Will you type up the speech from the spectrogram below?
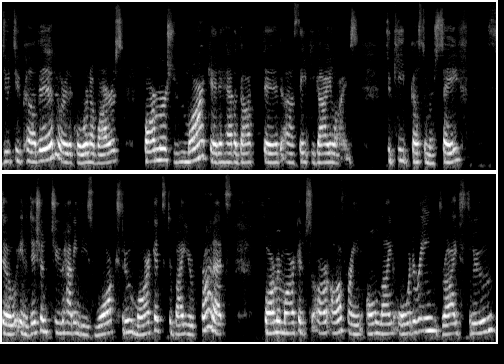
due to COVID or the coronavirus, farmers market have adopted uh, safety guidelines to keep customers safe. So in addition to having these walk-through markets to buy your products, farmer markets are offering online ordering, drive-through,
